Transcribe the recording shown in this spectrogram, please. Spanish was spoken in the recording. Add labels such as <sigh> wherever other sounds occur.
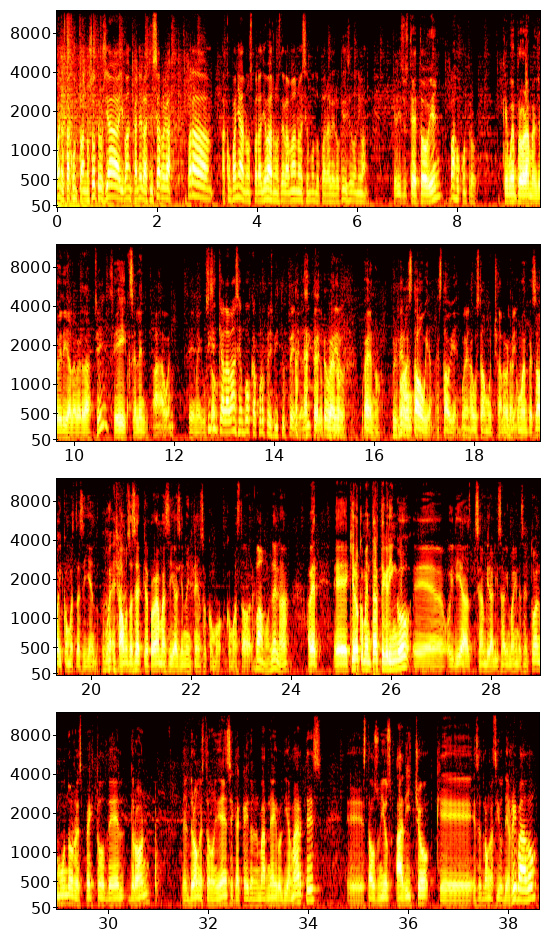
Bueno, está junto a nosotros ya Iván Canelas Lizárraga para acompañarnos, para llevarnos de la mano a ese mundo paralelo. ¿Qué dice don Iván? ¿Qué dice usted? ¿Todo bien? Bajo control. Qué buen programa el de hoy día, la verdad. ¿Sí? Sí, excelente. Ah, bueno. Sí, me gustó. Dicen que alabanza en boca propia es vituperio, así que yo <laughs> prefiero... bueno, bueno prefiero- no, ha estado bien, ha estado bien. Bueno, me ha gustado mucho, la verdad, bien. cómo ha empezado y cómo está siguiendo. Bueno. Vamos a hacer que el programa siga siendo intenso como, como hasta ahora. Vamos, dele. ¿Ah? A ver, eh, quiero comentarte, gringo, eh, hoy día se han viralizado imágenes en todo el mundo respecto del dron, del dron estadounidense que ha caído en el Mar Negro el día martes. Eh, Estados Unidos ha dicho que ese dron ha sido derribado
